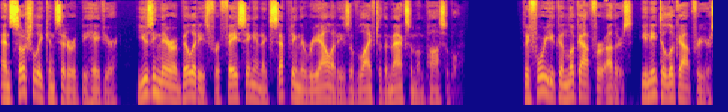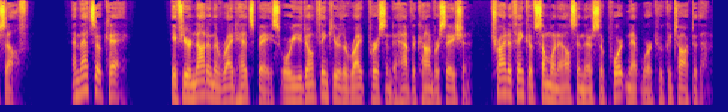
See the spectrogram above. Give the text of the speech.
and socially considerate behavior, using their abilities for facing and accepting the realities of life to the maximum possible. Before you can look out for others, you need to look out for yourself. And that's okay. If you're not in the right headspace or you don't think you're the right person to have the conversation, try to think of someone else in their support network who could talk to them.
